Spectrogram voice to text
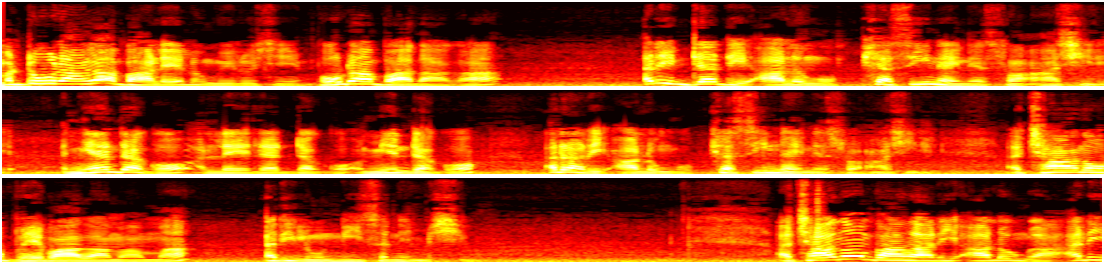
မတူတာကဘာလဲလို့မေးလို့ရှိရင်ဗုဒ္ဓဘာသာက အဲ့ဒီဓာတ်တွေအားလုံးကိုဖျက်ဆီးနိုင်တဲ့စွမ်းအားရှိတယ်။အညံ့ဓာတ်ကောအလေဓာတ်ဓာတ်ကောအမြင့်ဓာတ်ကောအဲ့ဒါတွေအားလုံးကိုဖျက်ဆီးနိုင်တဲ့စွမ်းအားရှိတယ်။အခြားသောဘယ်ဘာသာမှမှအဲ့ဒီလိုနီးစနစ်မရှိဘူး။အခြားသောဘာသာတွေအားလုံးကအဲ့ဒီ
